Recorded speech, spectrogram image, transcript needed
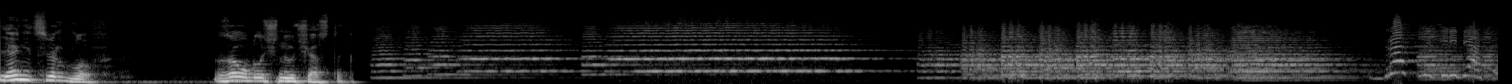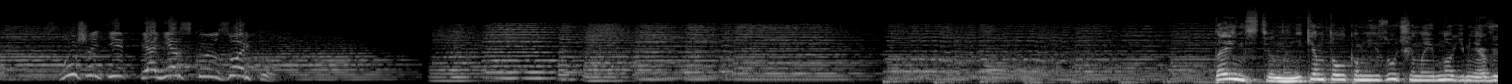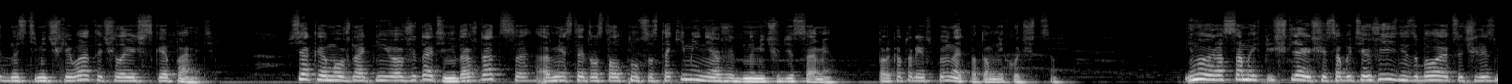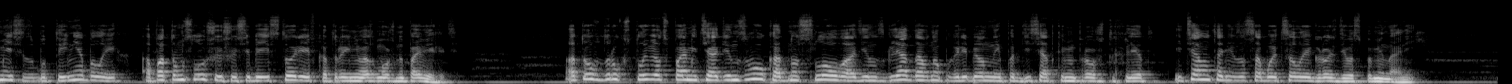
Леонид Свердлов. Заоблачный участок. Таинственно, никем толком не изучена и многими неожиданностями чревата человеческая память. Всякое можно от нее ожидать и не дождаться, а вместо этого столкнуться с такими неожиданными чудесами, про которые вспоминать потом не хочется. Иной раз самые впечатляющие события жизни забываются через месяц, будто и не было их, а потом слушаешь о себе истории, в которые невозможно поверить. А то вдруг всплывет в памяти один звук, одно слово, один взгляд, давно погребенный под десятками прожитых лет, и тянут они за собой целые грозди воспоминаний.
